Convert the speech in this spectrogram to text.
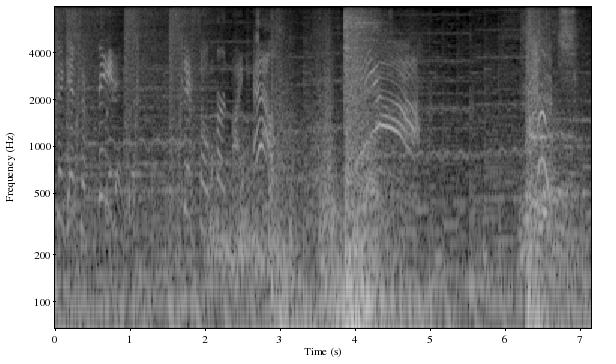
To get defeated? This'll hurt like hell! Ouch!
